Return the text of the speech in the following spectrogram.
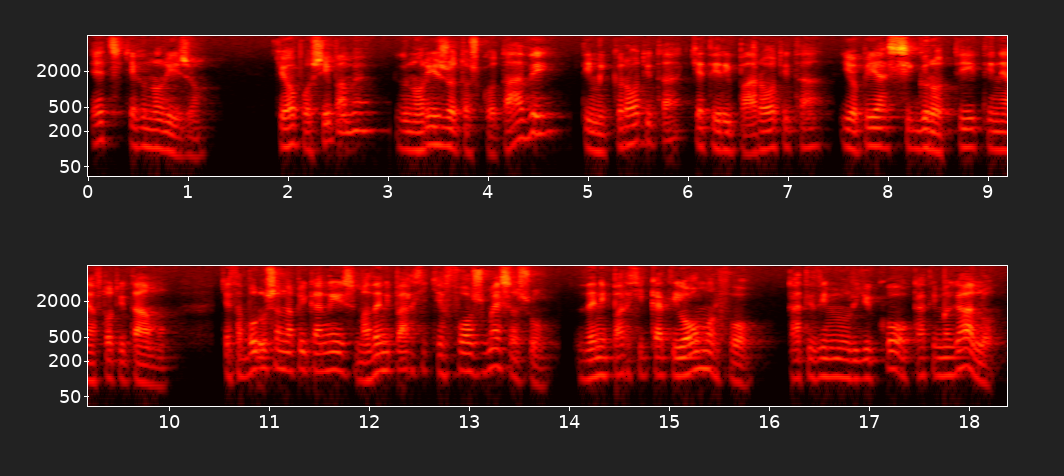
έτσι και γνωρίζω. Και όπως είπαμε, γνωρίζω το σκοτάδι, τη μικρότητα και τη ρυπαρότητα η οποία συγκροτεί την εαυτότητά μου. Και θα μπορούσε να πει κανείς, μα δεν υπάρχει και φως μέσα σου, δεν υπάρχει κάτι όμορφο, κάτι δημιουργικό, κάτι μεγάλο.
